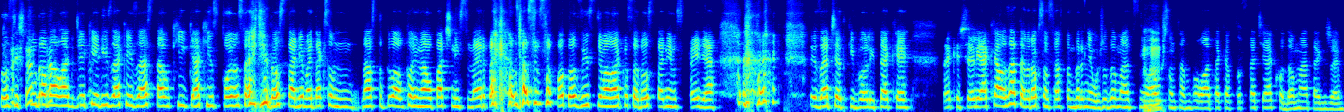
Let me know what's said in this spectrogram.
som si študovala, kde, kedy, z akej zástavky, k akým spojom sa ide dostanem. Aj tak som nastúpila úplne na opačný smer, tak zase som potom zistovala, ako sa dostanem späť a tie začiatky boli také, také šeliaké, ale za ten rok som sa v tom Brne už udomácnila, mm-hmm. už som tam bola taká v podstate ako doma, takže,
